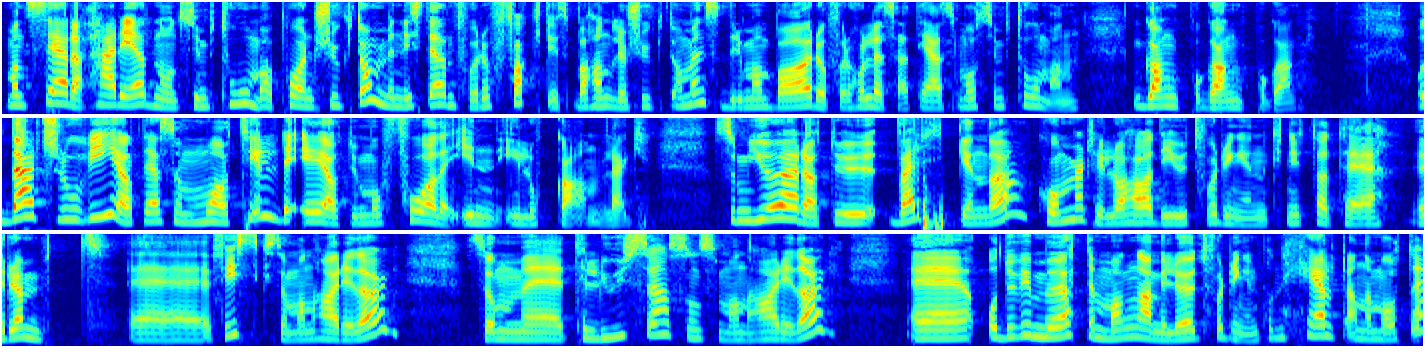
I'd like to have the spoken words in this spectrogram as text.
man ser at her er det noen symptomer på en sykdom, men istedenfor å faktisk behandle sykdommen, så driver man bare og forholder seg til de småsymptomene gang på gang på gang. Og Der tror vi at det som må til, det er at du må få det inn i lukka anlegg. Som gjør at du verken da kommer til å ha de utfordringene knytta til rømt eh, fisk som man har i dag, som eh, til lusa, sånn som man har i dag. Eh, og du vil møte mange av miljøutfordringene på en helt annen måte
